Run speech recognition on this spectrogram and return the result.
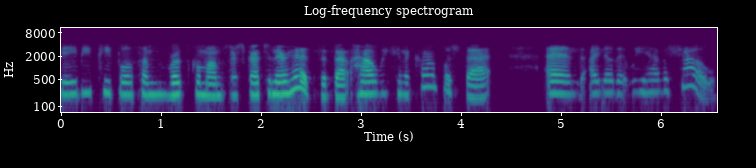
maybe people, some road school moms, are scratching their heads about how we can accomplish that. And I know that we have a show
